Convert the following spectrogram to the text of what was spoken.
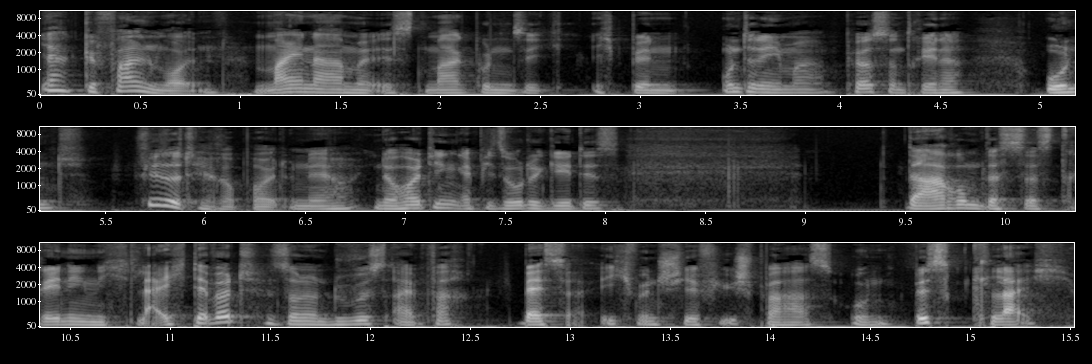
ja, gefallen wollen. Mein Name ist Marc Budensig. Ich bin Unternehmer, Person Trainer und Physiotherapeut. Und in der heutigen Episode geht es darum, dass das Training nicht leichter wird, sondern du wirst einfach besser. Ich wünsche dir viel Spaß und bis gleich.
